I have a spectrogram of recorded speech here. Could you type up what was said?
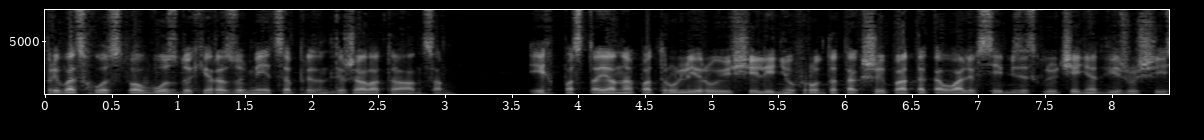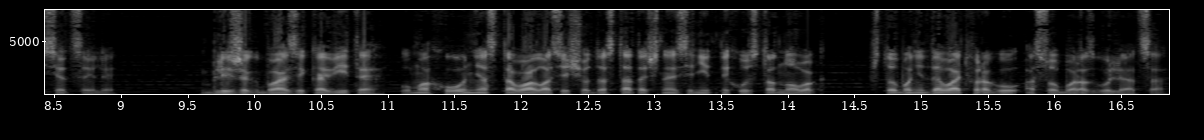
Превосходство в воздухе, разумеется, принадлежало таанцам. Их постоянно патрулирующие линию фронта Такшипа атаковали все без исключения движущиеся цели. Ближе к базе Кавите у Махо не оставалось еще достаточно зенитных установок, чтобы не давать врагу особо разгуляться.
